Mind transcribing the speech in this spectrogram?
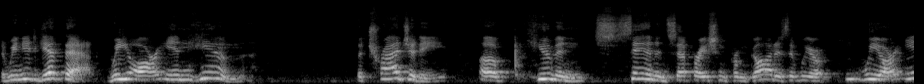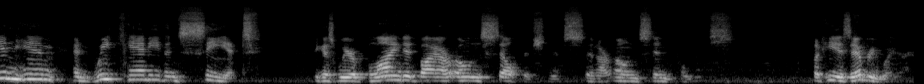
And we need to get that. We are in Him. The tragedy of human sin and separation from God is that we are, we are in Him and we can't even see it because we are blinded by our own selfishness and our own sinfulness. But He is everywhere.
